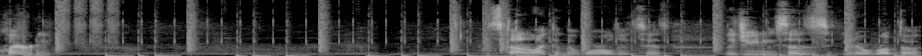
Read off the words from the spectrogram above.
clarity. Kind of like in the world it says the genie says, you know, rub the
